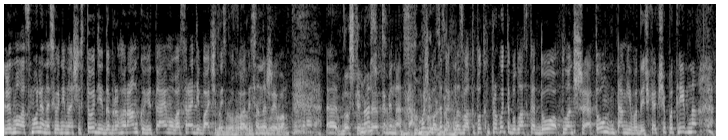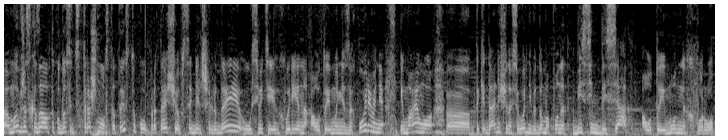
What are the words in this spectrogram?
Людмила Смоляна сьогодні в нашій студії. Доброго ранку, вітаємо вас. Раді бачити, Доброго спілкуватися ранку, наживо. Е, В наш кабінет. Наш кабінет, так, можемо це так назвати. Проходьте, будь ласка, до планшету. Там є водичка, якщо потрібно. Е, Ми вже сказали таку досить страшну статистику про те, що все більше людей у світі хворіє на аутоімунні захворювання, і маємо е, такі дані, що на сьогодні відомо понад 80 аутоімунних хвороб.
